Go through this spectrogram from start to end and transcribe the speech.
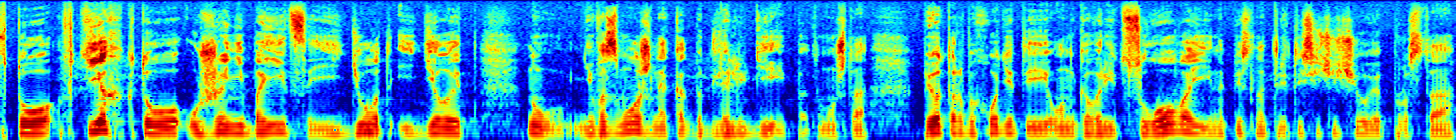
в, то, в тех, кто уже не боится и идет и делает ну, невозможное как бы для людей, потому что Петр выходит и он говорит слово, и написано 3000 человек просто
